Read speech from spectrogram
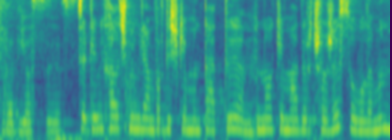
сурадиосыз. Сергей Михайлович мемлям вордышке мынтатын, но кемадыр чоже соуламын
